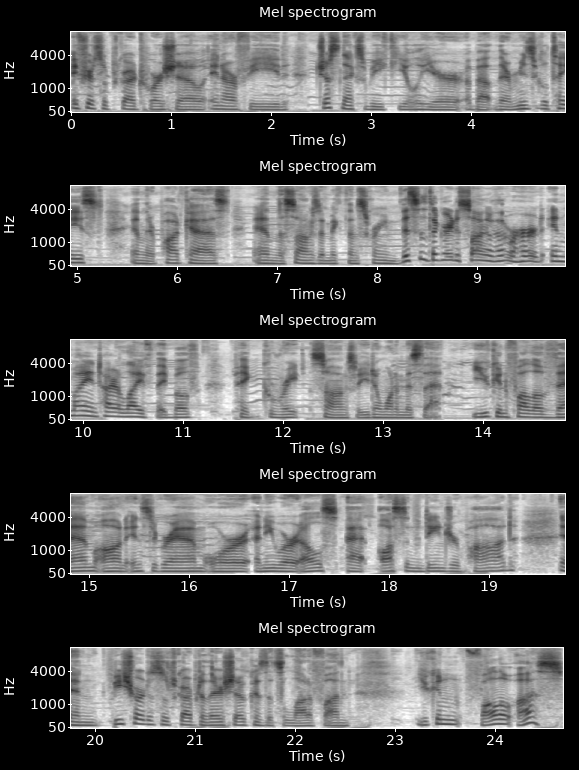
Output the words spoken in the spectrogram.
if you're subscribed to our show in our feed. Just next week, you'll hear about their musical taste and their podcast and the songs that make them scream. This is the greatest song I've ever heard in my entire life. They both pick great songs, so you don't want to miss that. You can follow them on Instagram or anywhere else at Austin Danger Pod. And be sure to subscribe to their show because it's a lot of fun. You can follow us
